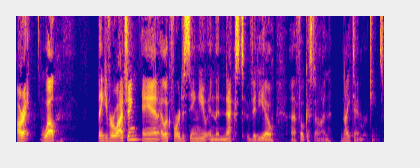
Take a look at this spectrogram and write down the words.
All right. Well, Thank you for watching, and I look forward to seeing you in the next video uh, focused on nighttime routines.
